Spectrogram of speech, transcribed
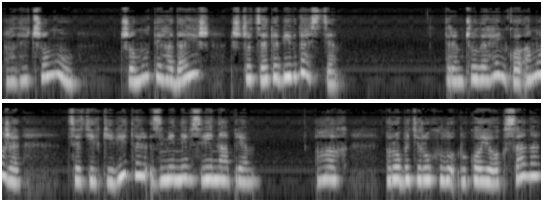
Але чому? Чому ти гадаєш, що це тобі вдасться? Тремчу легенько, а може, це тільки вітер змінив свій напрям. Ах, робить рух рукою Оксана,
